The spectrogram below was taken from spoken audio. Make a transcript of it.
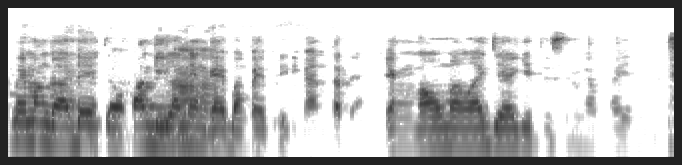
memang nggak ada yang panggilan Ah. yang kayak Bang Febri di kantor ya. Yang mau-mau aja gitu suruh ngapain.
